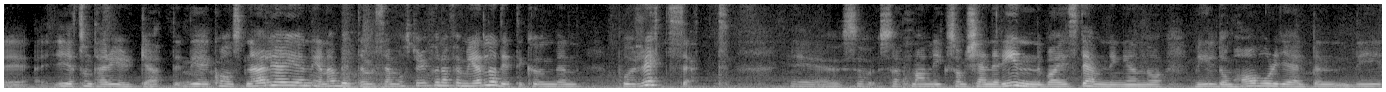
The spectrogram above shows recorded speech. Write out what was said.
eh, i ett sånt här yrke. Att det konstnärliga är den ena biten men sen måste du kunna förmedla det till kunden på rätt sätt. Eh, så, så att man liksom känner in vad är stämningen och vill de ha vår hjälp? Det,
